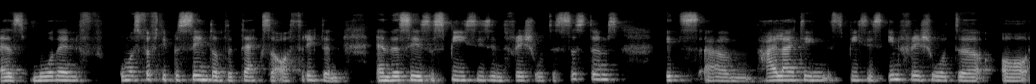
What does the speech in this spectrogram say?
as more than almost 50% of the taxa are threatened. And this is a species in freshwater systems. It's um, highlighting species in freshwater are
